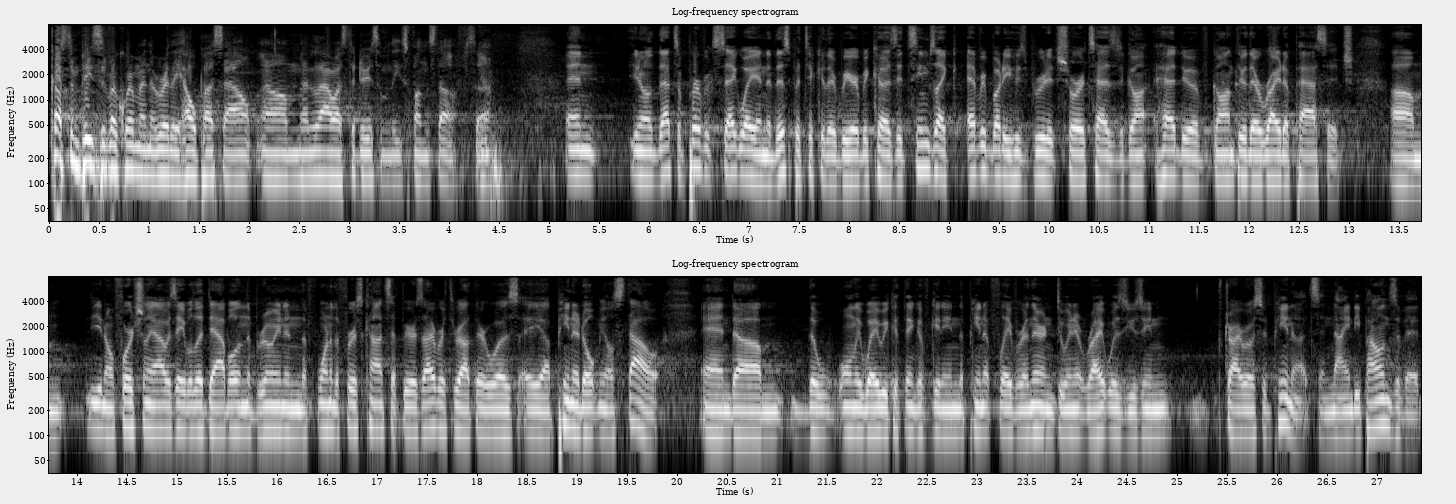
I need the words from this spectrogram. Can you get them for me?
custom pieces of equipment that really help us out um, and allow us to do some of these fun stuff. So, yeah. and you know that's a perfect segue into this particular beer because it seems like everybody who's brewed at Shorts has to go, had to have gone through their rite of passage. Um, you know, fortunately, I was able to dabble in the brewing, and the, one of the first concept beers I ever threw out there was a, a peanut oatmeal stout. And um, the only way we could think of getting the peanut flavor in there and doing it right was using dry roasted peanuts and 90 pounds of it.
